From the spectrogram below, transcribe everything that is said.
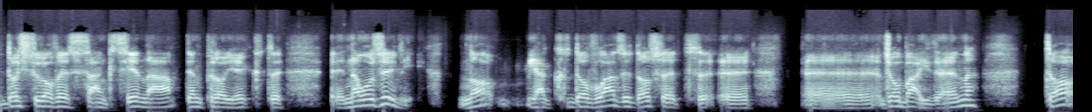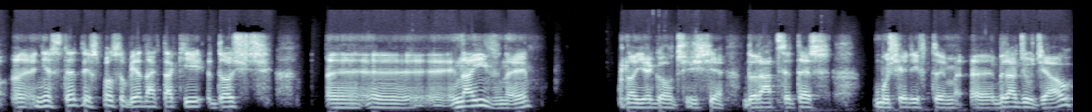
dość surowe sankcje na ten projekt nałożyli. No, jak do władzy doszedł Joe Biden, to niestety w sposób jednak taki dość naiwny no jego oczywiście doradcy też musieli w tym e, brać udział,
